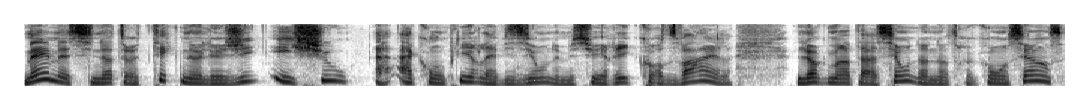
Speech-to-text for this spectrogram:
Même si notre technologie échoue à accomplir la vision de M. Eric Kurzweil, l'augmentation de notre conscience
